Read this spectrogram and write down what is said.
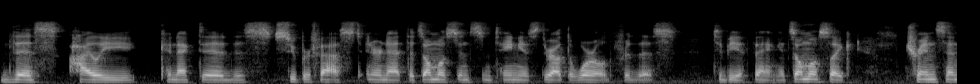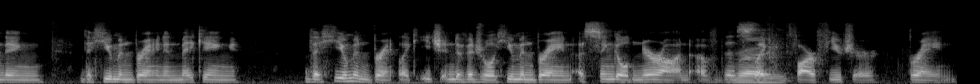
this highly connected, this super fast internet that's almost instantaneous throughout the world for this to be a thing. It's almost like transcending the human brain and making the human brain, like each individual human brain, a single neuron of this Right. like far future brain.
